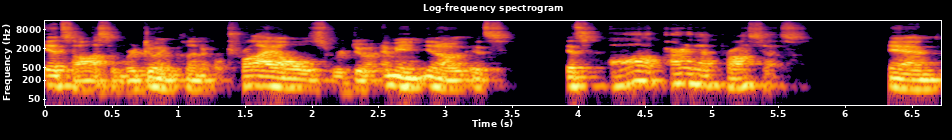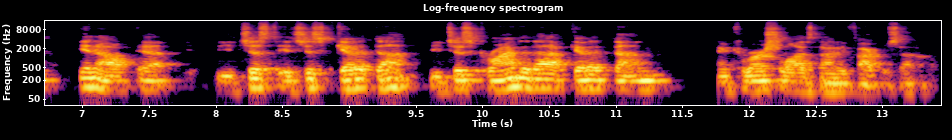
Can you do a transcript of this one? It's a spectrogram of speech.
It's awesome. We're doing clinical trials. We're doing, I mean, you know, it's, it's all a part of that process. And, you know, uh, you just, it's just get it done. You just grind it out, get it done, and commercialize 95% of it.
